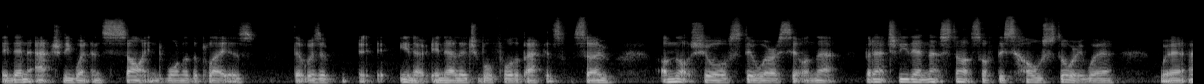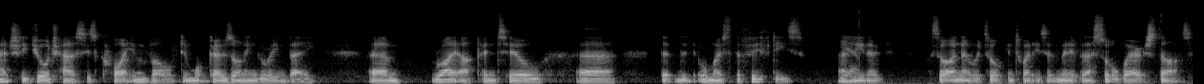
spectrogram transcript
they then actually went and signed one of the players that was a you know ineligible for the Packers. So I'm not sure still where I sit on that, but actually then that starts off this whole story where where actually George Halas is quite involved in what goes on in Green Bay, um, right up until uh, the, the, almost the 50s. And, yeah. you know, so I know we're talking 20s at the minute, but that's sort of where it starts.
